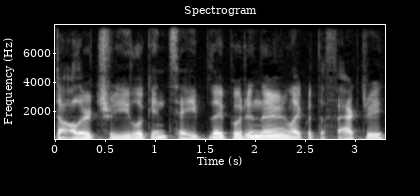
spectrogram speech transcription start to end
Dollar Tree looking tape they put in there, like with the factory.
